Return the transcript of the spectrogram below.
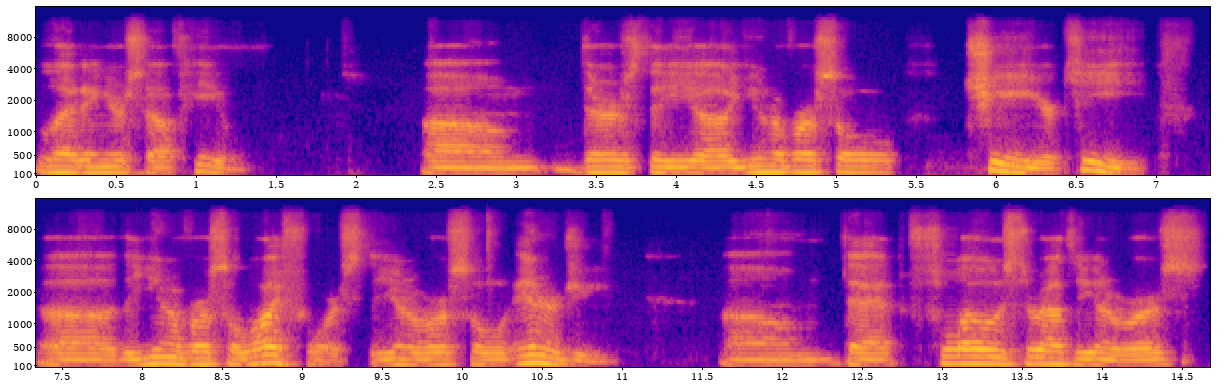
letting yourself heal. Um, there's the uh, universal chi or ki, uh, the universal life force, the universal energy um, that flows throughout the universe,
